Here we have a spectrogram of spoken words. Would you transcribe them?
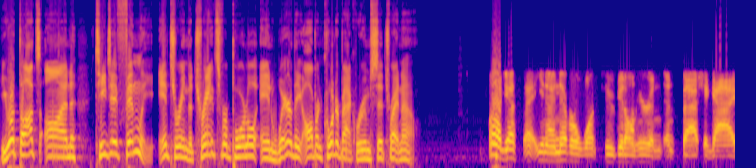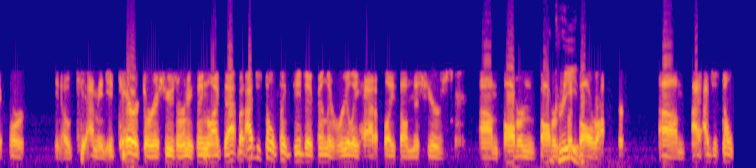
your thoughts on TJ Finley entering the transfer portal and where the Auburn quarterback room sits right now? Well, I guess uh, you know I never want to get on here and, and bash a guy for you know I mean character issues or anything like that, but I just don't think TJ Finley really had a place on this year's um, Auburn Auburn Agreed. football roster. Um, I, I just don't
